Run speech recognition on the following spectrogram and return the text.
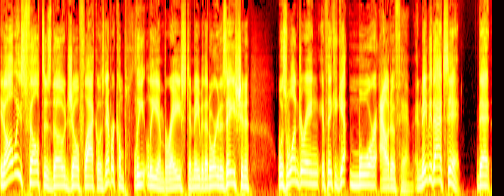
it always felt as though Joe Flacco was never completely embraced, and maybe that organization was wondering if they could get more out of him. And maybe that's it. That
